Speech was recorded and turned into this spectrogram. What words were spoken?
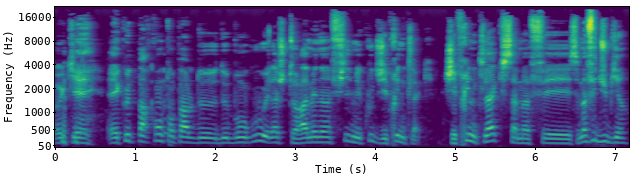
Ok. Écoute, par contre, on parle de, de bon goût et là, je te ramène un film. Écoute, j'ai pris une claque. J'ai pris une claque, ça m'a fait, ça m'a fait du bien.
